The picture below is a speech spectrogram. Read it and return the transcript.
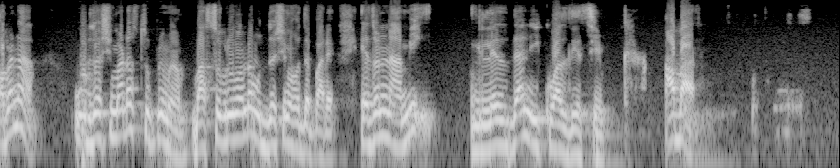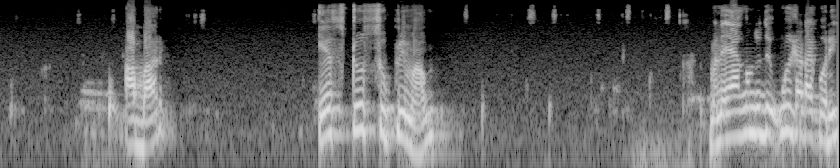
হবে না? ঊর্ধ্ব সীমাটা সুপ্রিমাম বা সুপ্রিমামটা ঊর্ধ্ব সীমা হতে পারে। এজন্য আমি লেস দেন ইকুয়াল দিয়েছি। আবার আবার এস টু সুপ্রিমাম মানে এখন যদি উল্টাটা করি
